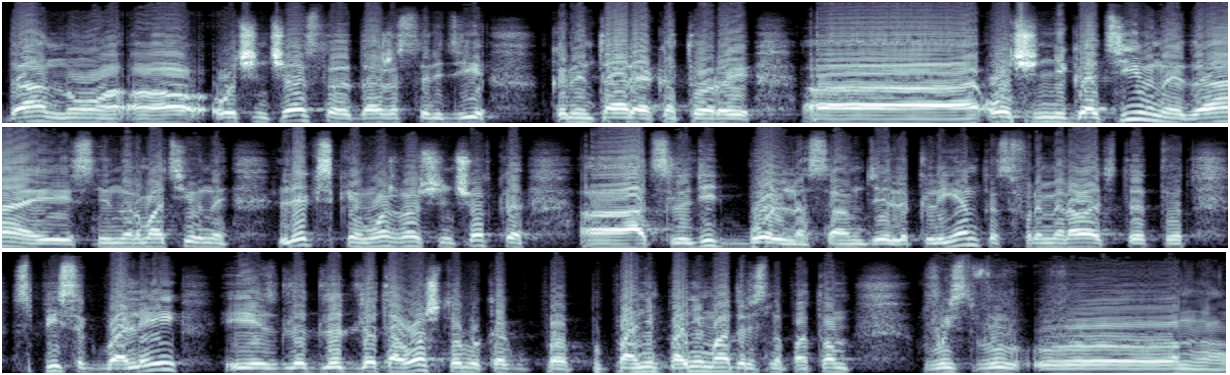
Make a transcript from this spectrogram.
да, но э, очень часто часто даже среди комментария, который э, очень негативный, да, и с ненормативной лексикой, можно очень четко э, отследить боль на самом деле клиента, сформировать этот вот список болей и для, для, для того, чтобы как бы по, по, ним, по ним адресно потом вы, вы,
